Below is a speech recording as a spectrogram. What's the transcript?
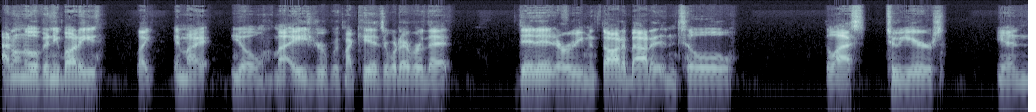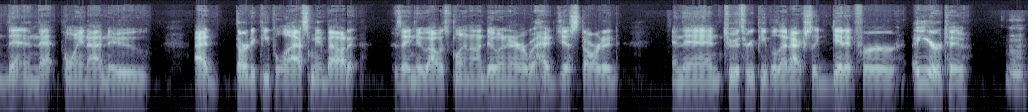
I don't know of anybody like in my you know my age group with my kids or whatever that did it or even thought about it until the last two years. And then at that point, I knew I had 30 people ask me about it because they knew I was planning on doing it or had just started and then two or three people that actually did it for a year or two. Mm.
